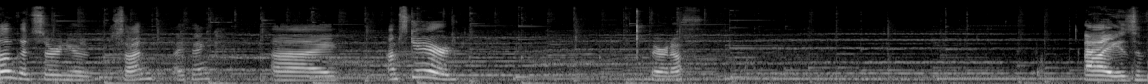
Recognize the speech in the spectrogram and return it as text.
Hello, good sir and your son, I think. I... I'm scared! Fair enough. Eyes, if,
